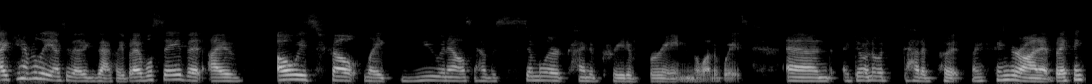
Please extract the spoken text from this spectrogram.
I can't really answer that exactly, but I will say that I've always felt like you and Allison have a similar kind of creative brain in a lot of ways. And I don't know how to put my finger on it, but I think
